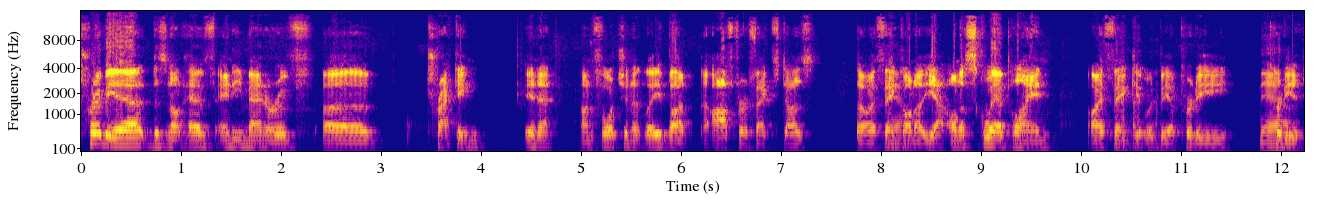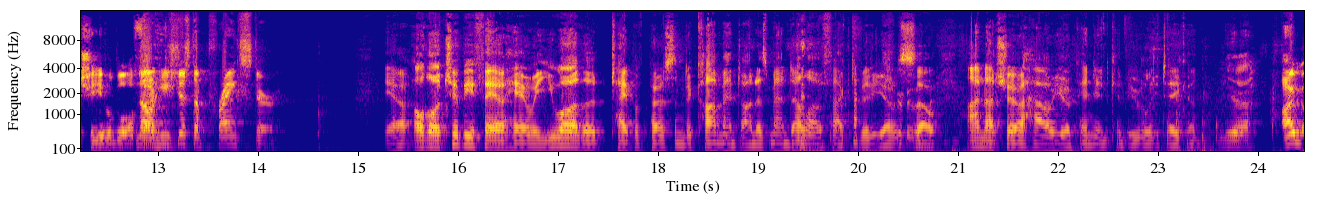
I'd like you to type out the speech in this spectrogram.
Premiere does not have any manner of uh, tracking in it, unfortunately, but After Effects does. So I think Yeah. on a yeah on a square plane, I think it would be a pretty Yeah. pretty achievable No, he's just a prankster. Yeah. Although to be fair, Harry, you are the type of person to comment on his Mandela effect videos, so I'm not sure how your opinion can be really taken. Yeah. I'm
